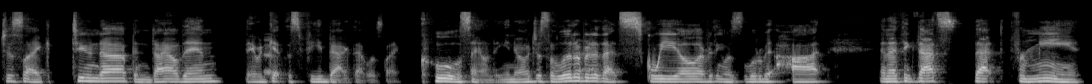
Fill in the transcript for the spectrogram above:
just like tuned up and dialed in, they would Yeah. get this feedback that was like cool sounding, you know, just a little bit of that squeal. Everything was a little bit hot. And I think that's that for me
